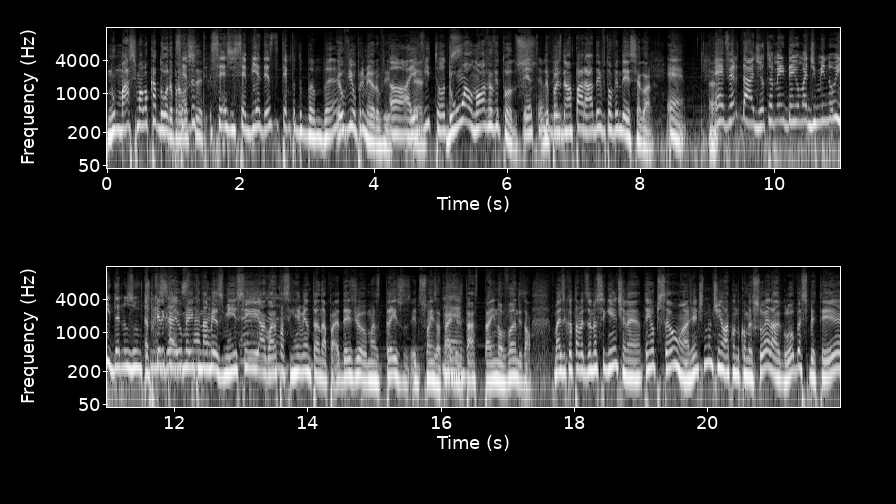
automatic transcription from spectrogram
no máximo a locadora pra Você, você. é você, você via desde o tempo do Bambam? Eu vi o primeiro, eu vi. Ó, eu vi todos. Do 1 ao 9 eu vi todos. Eu também. Depois dei uma parada e tô vendo esse agora. É. É. É. verdade, eu também dei uma diminuída nos últimos É porque ele caiu anos, meio que na sabe? mesmice e agora tá se reinventando. Desde umas três edições atrás, É. ele tá, tá inovando e tal. Mas o que eu tava dizendo é o seguinte, né? Tem opção. A gente não tinha lá quando começou, era a Globo, SBT,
